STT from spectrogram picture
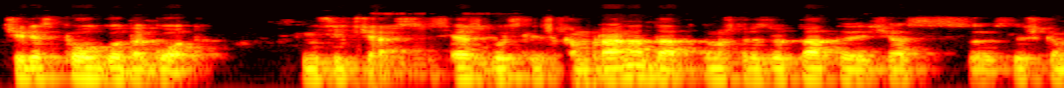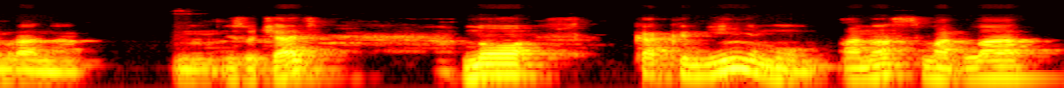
через полгода-год, не сейчас. Сейчас будет слишком рано, да, потому что результаты сейчас э, слишком рано изучать. Но как минимум она смогла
